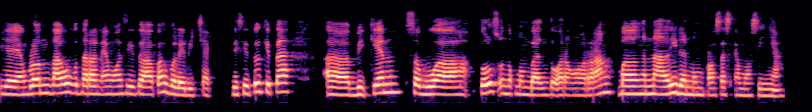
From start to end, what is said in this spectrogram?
Iya, yang belum tahu putaran emosi itu apa boleh dicek. Di situ kita uh, bikin sebuah tools untuk membantu orang-orang mengenali dan memproses emosinya.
